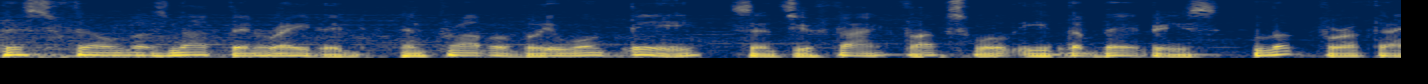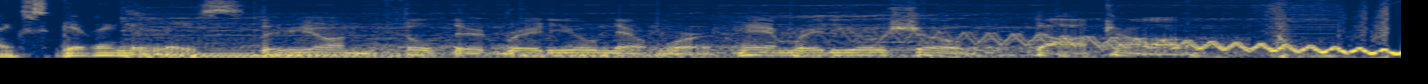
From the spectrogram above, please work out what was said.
This film has not been rated and probably won't be since you fat fucks will eat the babies. Look for a Thanksgiving release. The Unfiltered Radio Network, hamradioshow.com.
